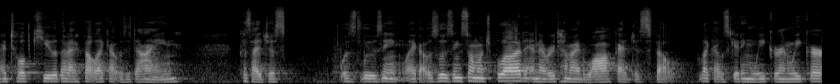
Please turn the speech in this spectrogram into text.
I told Q that I felt like I was dying because I just was losing, like I was losing so much blood, and every time I'd walk, I just felt like I was getting weaker and weaker.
